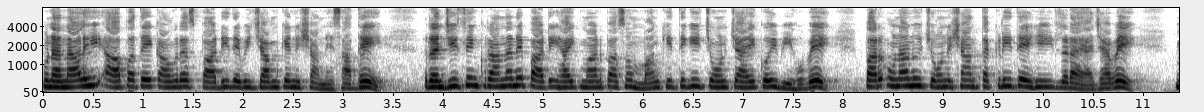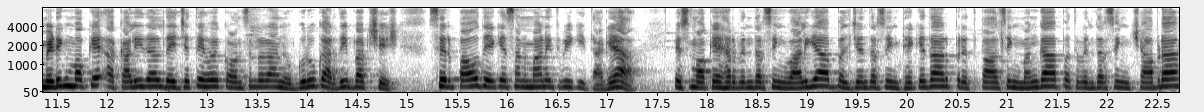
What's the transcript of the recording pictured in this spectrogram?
ਉਹਨਾਂ ਨਾਲ ਹੀ ਆਪ ਅਤੇ ਕਾਂਗਰਸ ਪਾਰਟੀ ਦੇ ਵੀ ਜੰਮ ਕੇ ਨਿਸ਼ਾਨੇ ਸਾਧੇ। ਰਣਜੀਤ ਸਿੰਘ ਖੁਰਾਨਾ ਨੇ ਪਾਰਟੀ ਹਾਈ ਕਮਾਂਡ ਪਾਸੋਂ ਮੰਗ ਕੀਤੀ ਕਿ ਚੋਣ ਚਾਹੇ ਕੋਈ ਵੀ ਹੋਵੇ, ਪਰ ਉਹਨਾਂ ਨੂੰ ਚੋਣ ਨਿਸ਼ਾਨ ਤਕੜੀ ਤੇ ਹੀ ਲੜਾਇਆ ਜਾਵੇ। ਮੀਟਿੰਗ ਮੌਕੇ ਅਕਾਲੀ ਦਲ ਦੇ ਜਿੱਤੇ ਹੋਏ ਕੌਂਸਲਰਾਂ ਨੂੰ ਗੁਰੂ ਘਰ ਦੀ ਬਖਸ਼ਿਸ਼ ਸਿਰਪਾਓ ਦੇ ਕੇ ਸਨਮਾਨਿਤ ਵੀ ਕੀਤਾ ਗਿਆ। ਇਸ ਮੌਕੇ ਹਰਵਿੰਦਰ ਸਿੰਘ ਵਾਲੀਆ, ਬਲਜਿੰਦਰ ਸਿੰਘ ਠੇਕੇਦਾਰ, ਪ੍ਰਿਤਪਾਲ ਸਿੰਘ ਮੰਗਾ, ਪਤਵਿੰਦਰ ਸਿੰਘ ਛਾਬੜਾ,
